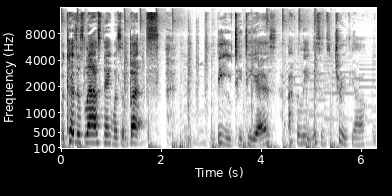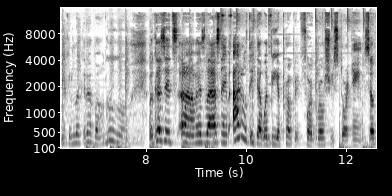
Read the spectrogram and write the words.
because his last name was a Butts, B U T T S, I believe this is the truth, y'all. You can look it up on Google because it's um, his last name. I don't think that would be appropriate for a grocery store name, so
